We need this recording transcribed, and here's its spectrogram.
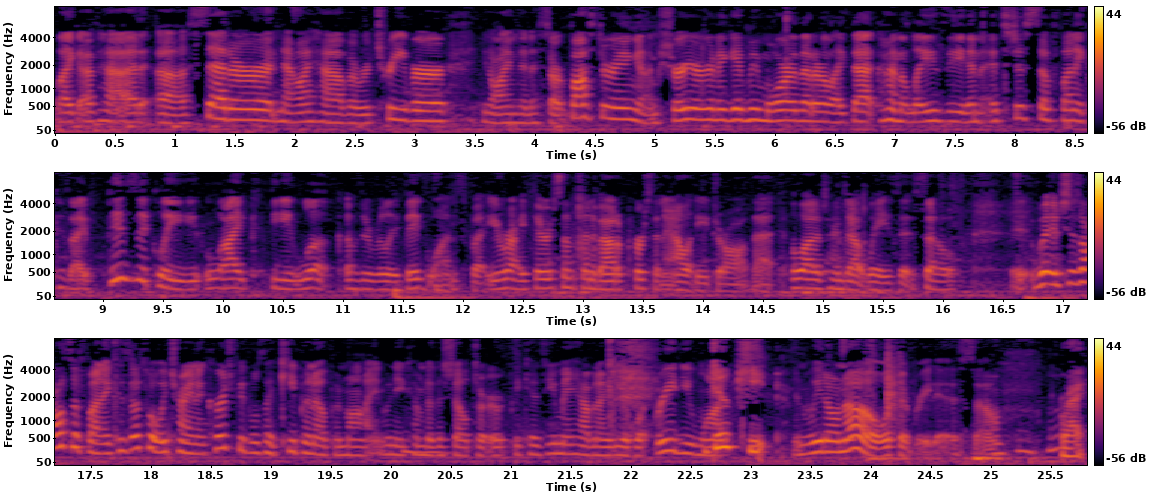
Like I've had a setter, now I have a retriever. You know, I'm going to start fostering, and I'm sure you're going to give me more that are like that kind of lazy. And it's just so funny because I physically like the look of the really big ones, but you're right. There's something about a personality draw that a lot of times outweighs it. So Which is also funny because that's what we try and encourage people is like keep an open mind when you come to the mm-hmm. shelter because you may have an idea of what breed you want, Do keep and we don't know what their breed is. So mm-hmm. Right.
